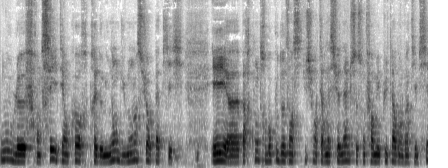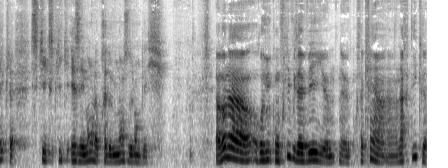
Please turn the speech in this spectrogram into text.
où le français était encore prédominant, du moins sur le papier. Et par contre, beaucoup d'autres institutions internationales se sont formées plus tard dans le XXe siècle, ce qui explique aisément la prédominance de l'anglais. Alors dans la revue Conflit, vous avez consacré un, article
